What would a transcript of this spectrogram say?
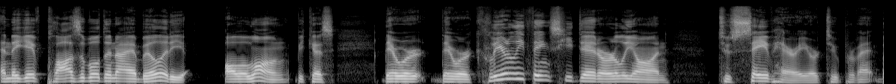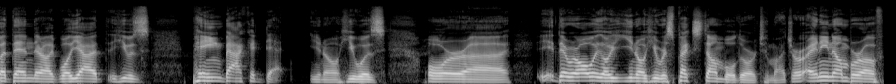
and they gave plausible deniability all along because there were there were clearly things he did early on to save Harry or to prevent. But then they're like, well, yeah, he was paying back a debt. You know, he was, or uh, they were always, or you know, he respects Dumbledore too much, or any number of,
